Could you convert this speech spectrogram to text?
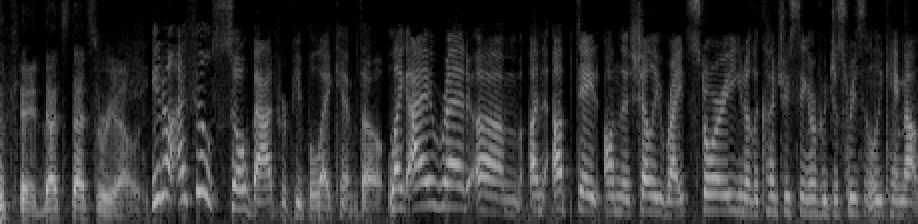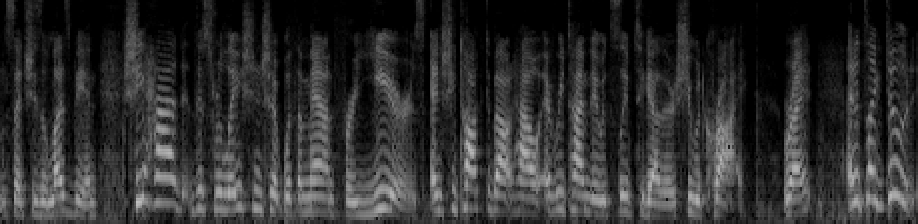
Okay, that's, that's the reality. You know, I feel so bad for people like him, though. Like, I read um, an update on the Chely Wright story, you know, the country singer who just recently came out and said she's a lesbian. She had this relationship with a man for years, and she talked about how every time they would sleep together, she would cry, right? And it's like, dude,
